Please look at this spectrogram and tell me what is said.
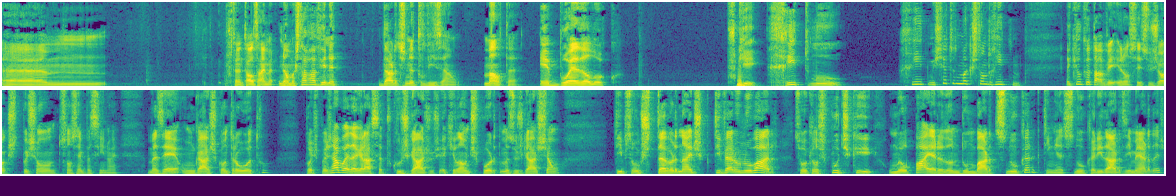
Um... Portanto, Alzheimer. Não, mas estava a ver na... dardos na televisão. Malta, é boeda louco. Porquê? Ritmo. Ritmo. Isto é tudo uma questão de ritmo. Aquilo que eu estava a ver, eu não sei se os jogos depois são, são sempre assim, não é? Mas é um gajo contra outro. Pois, para já boé da graça, porque os gajos, aquilo é um desporto, mas os gajos são, tipo, são os taberneiros que tiveram no bar. São aqueles putos que o meu pai era dono de um bar de snooker, que tinha snooker e dardos e merdas.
